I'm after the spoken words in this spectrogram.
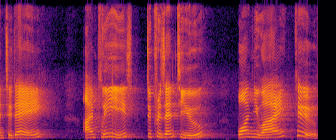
And today, I'm pleased to present to you One UI 2.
